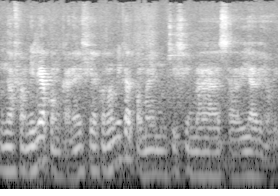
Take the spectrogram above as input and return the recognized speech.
una familia con carencia económica, como hay muchísimas a día de hoy,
